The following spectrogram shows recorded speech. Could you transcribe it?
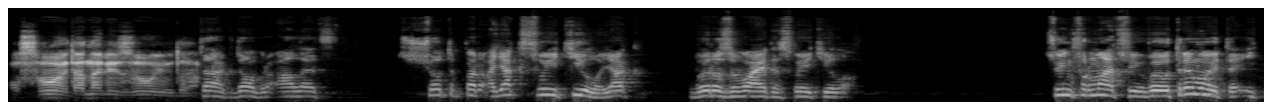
Освоюю, аналізую, да. Так, добре, але що тепер? А як своє тіло? Як ви розвиваєте своє тіло? Цю інформацію ви отримуєте, і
